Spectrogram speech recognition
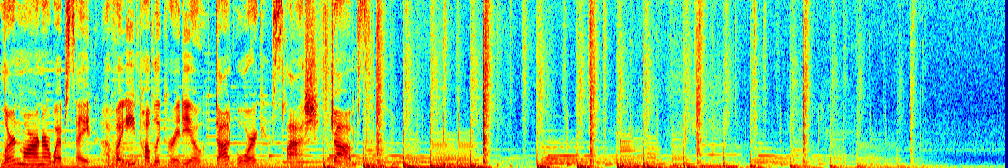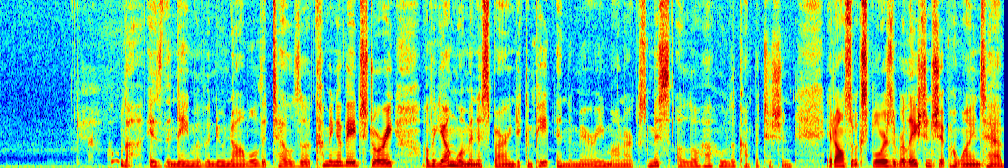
Learn more on our website, hawaiipublicradio.org/jobs. Hula is the name of a new novel that tells a coming of age story of a young woman aspiring to compete in the Merrie Monarchs Miss Aloha Hula competition. It also explores the relationship Hawaiians have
